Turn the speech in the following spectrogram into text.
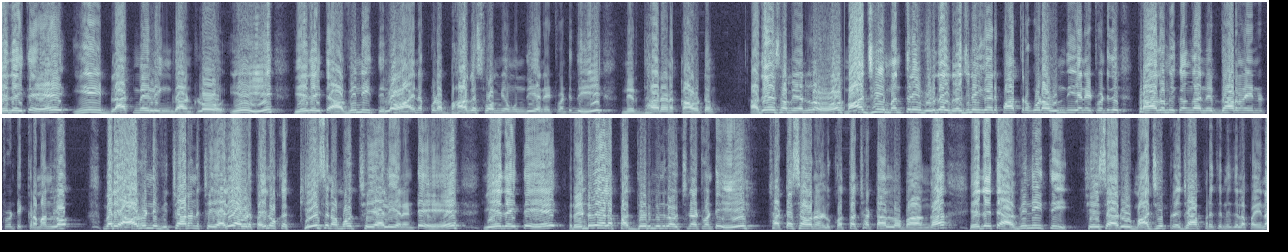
ఏదైతే ఈ బ్లాక్ మెయిలింగ్ దాంట్లో ఈ ఏదైతే అవినీతిలో ఆయనకు కూడా భాగస్వామ్యం ఉంది అనేటువంటిది నిర్ధారణ కావటం. అదే సమయంలో మాజీ మంత్రి విడుదల రజనీ గారి పాత్ర కూడా ఉంది అనేటువంటిది ప్రాథమికంగా నిర్ధారణ అయినటువంటి క్రమంలో మరి ఆవిడ్ని విచారణ చేయాలి ఆవిడ పైన ఒక కేసు నమోదు చేయాలి అని అంటే ఏదైతే రెండు వేల పద్దెనిమిదిలో వచ్చినటువంటి చట్ట సవరణలు కొత్త చట్టాల్లో భాగంగా ఏదైతే అవినీతి చేశారు మాజీ ప్రజాప్రతినిధుల పైన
